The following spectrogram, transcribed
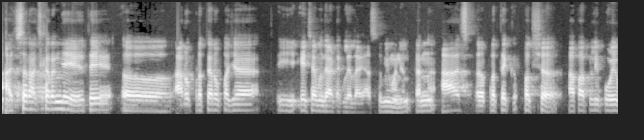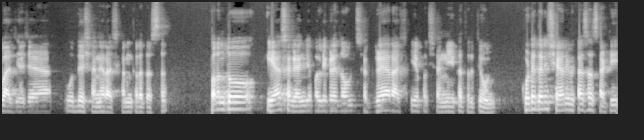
आजचं राजकारण जे आहे ते आरोप प्रत्यारोपाच्या याच्यामध्ये अटकलेलं आहे असं मी म्हणेल. कारण आज प्रत्येक पक्ष आपापली पोळी भाजण्याच्या उद्देशाने राजकारण करत असतं. परंतु या सगळ्यांच्या पलीकडे जाऊन सगळ्या राजकीय पक्षांनी एकत्रित येऊन कुठेतरी शहर विकासासाठी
